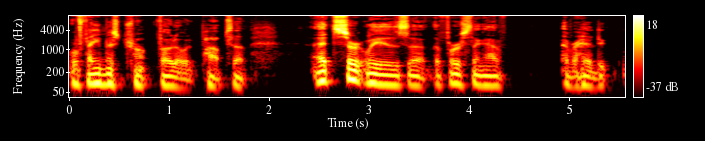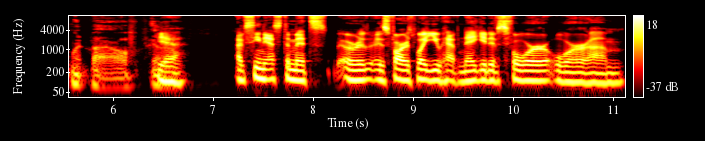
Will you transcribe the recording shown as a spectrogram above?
or famous Trump photo. It pops up. That certainly is uh, the first thing I've ever had that went viral. you know. Yeah. I've seen estimates or as far as what you have negatives for or um,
